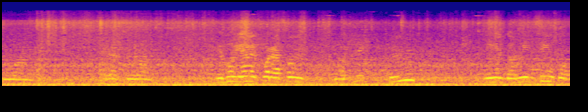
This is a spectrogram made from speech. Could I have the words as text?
cubano. Era cubano. Y murió del corazón. Ujú. En el 2005.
